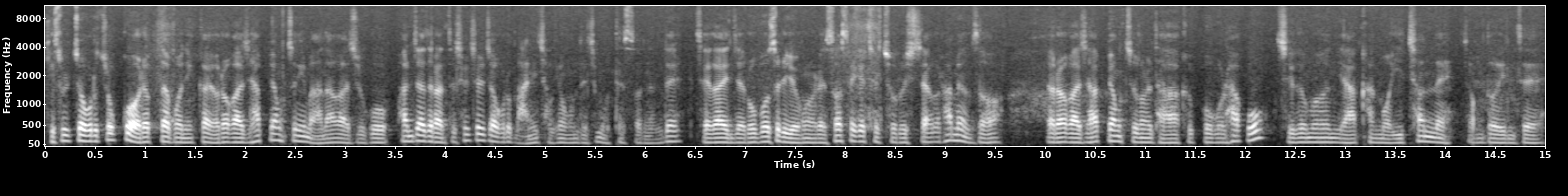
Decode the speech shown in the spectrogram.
기술적으로 좁고 어렵다 보니까 여러 가지 합병증이 많아가지고 환자들한테 실질적으로 많이 적용은 되지 못했었는데 제가 이제 로봇을 이용을 해서 세계 최초로 시작을 하면서 여러 가지 합병증을 다 극복을 하고 지금은 약 한 뭐 2천 내 정도 이제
